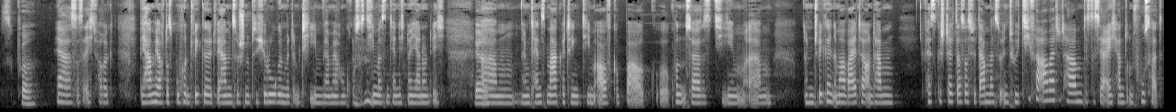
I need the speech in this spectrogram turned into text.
Super. Ja, es ist echt verrückt. Wir haben ja auch das Buch entwickelt. Wir haben inzwischen eine Psychologin mit im Team. Wir haben ja auch ein großes mhm. Team. Das sind ja nicht nur Jan und ich. Ja. Ähm, wir haben ein kleines Marketing-Team aufgebaut, Kundenservice-Team ähm, und entwickeln immer weiter und haben festgestellt, das, was wir damals so intuitiv erarbeitet haben, dass das ja eigentlich Hand und Fuß hat.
